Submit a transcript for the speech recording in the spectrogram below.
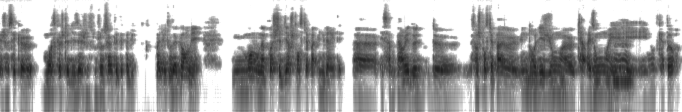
Et je sais que moi, ce que je te disais, je, je me souviens que t'étais pas du pas du tout d'accord, mais moi, mon approche, c'est de dire, je pense qu'il n'y a pas une vérité, euh, et ça me permet de, de, enfin, je pense qu'il n'y a pas euh, une religion euh, qui a raison et, et, une autre qui a tort.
